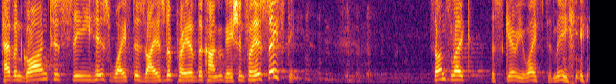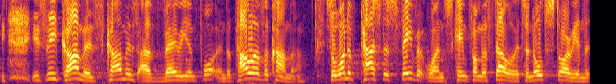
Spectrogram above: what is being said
having gone to see his wife, desires the prayer of the congregation for his safety. Sounds like a scary wife to me. you see, commas, commas are very important. The power of a comma. So one of Pastor's favorite ones came from a fellow. It's an old story, and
